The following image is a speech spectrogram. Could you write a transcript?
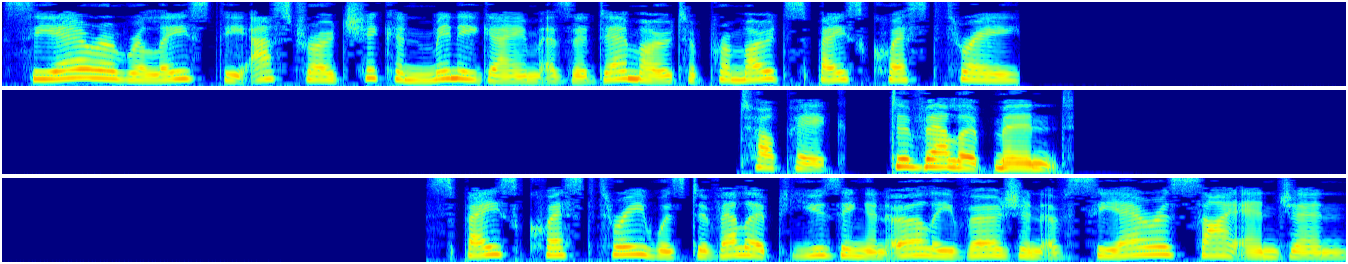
Sierra released the Astro Chicken minigame as a demo to promote Space Quest III. Development. Space Quest 3 was developed using an early version of Sierra's SCI engine.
